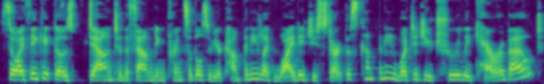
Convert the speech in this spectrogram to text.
So I think it goes down to the founding principles of your company. Like, why did you start this company? What did you truly care about?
